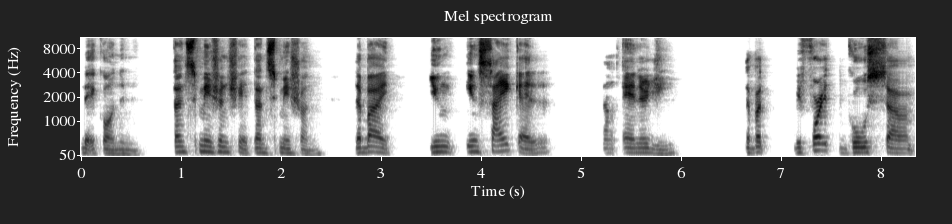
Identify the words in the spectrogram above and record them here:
the economy. Transmission siya, transmission. Diba, yung, yung cycle ng energy, dapat before it goes sa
